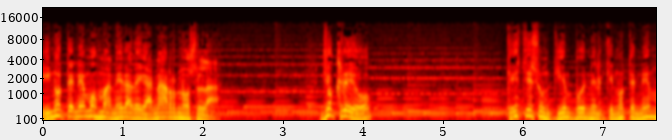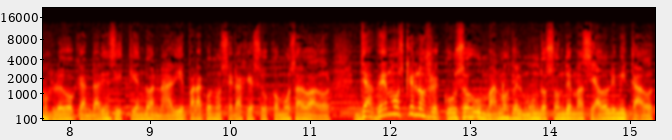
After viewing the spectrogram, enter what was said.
y no tenemos manera de ganárnosla. Yo creo que este es un tiempo en el que no tenemos luego que andar insistiendo a nadie para conocer a Jesús como Salvador. Ya vemos que los recursos humanos del mundo son demasiado limitados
